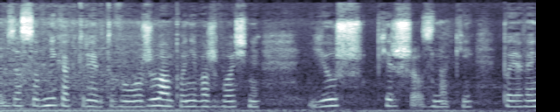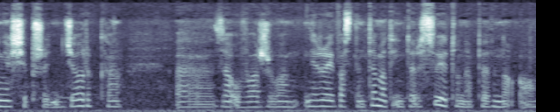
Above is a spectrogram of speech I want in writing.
w zasobnikach, które ja tu wyłożyłam, ponieważ właśnie już pierwsze oznaki pojawiania się przeddziorka e, zauważyłam. Jeżeli Was ten temat interesuje, to na pewno o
